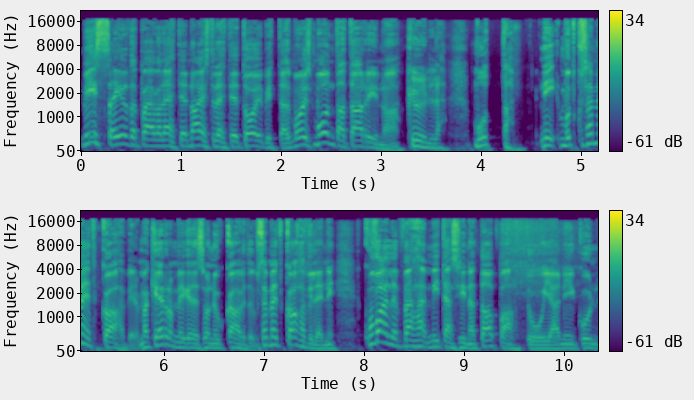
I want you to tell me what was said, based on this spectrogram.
missä iltapäivälehtien ja naistenlehtien toimittajat? Mulla olisi monta tarinaa. Kyllä, mutta Niin, mutta kun sä meet kahville, mä kerron mikä se on niin kahville. Kun sä meet kahville, niin kuvaile vähän mitä siinä tapahtuu. Ja niin kun,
